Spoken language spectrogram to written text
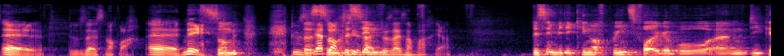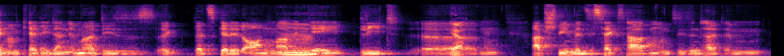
Äh, du seist noch wach. Äh, nee. So, du, ja so doch, bisschen, du seist noch wach, ja. Bisschen wie die King of Queens Folge, wo ähm, Deacon und Kelly dann immer dieses äh, Let's Get It On Marvin mhm. Gaye Lied äh, ja. ähm, abspielen, wenn sie Sex haben und sie sind halt im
